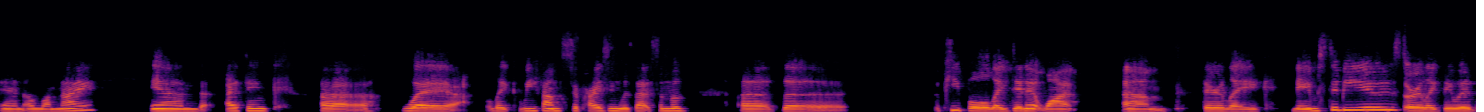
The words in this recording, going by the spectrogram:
and alumni. And I think uh, what like we found surprising was that some of uh, the people like didn't want um, their like names to be used or like they would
